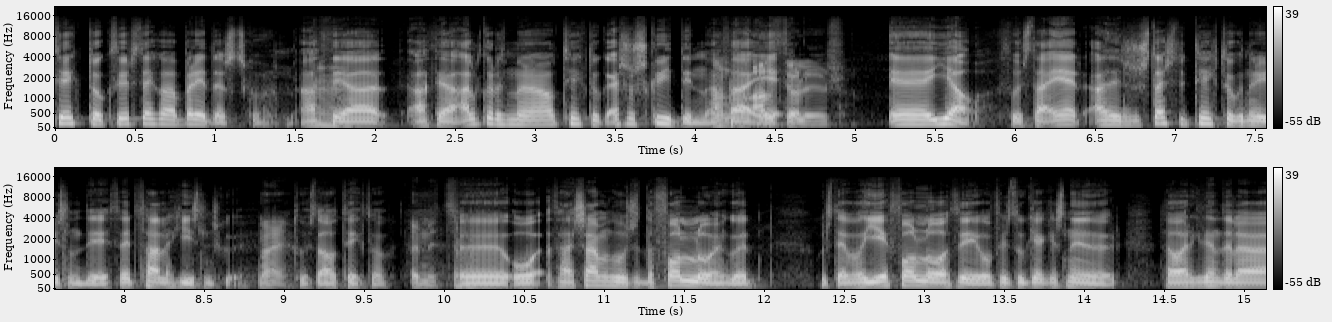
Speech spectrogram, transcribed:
TikTok þyrfti eitthvað að breytast sko, af því að, að, því að e, já, þú veist, það er að og stærstu TikTokunar í Íslandi, þeir tala ekki íslensku Nei. þú veist, á TikTok. Uh, og það er saman þú veist að follow einhvern þú veist, ef ég followa þig og finnst þú geggja sniður þá er ekki endilega,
